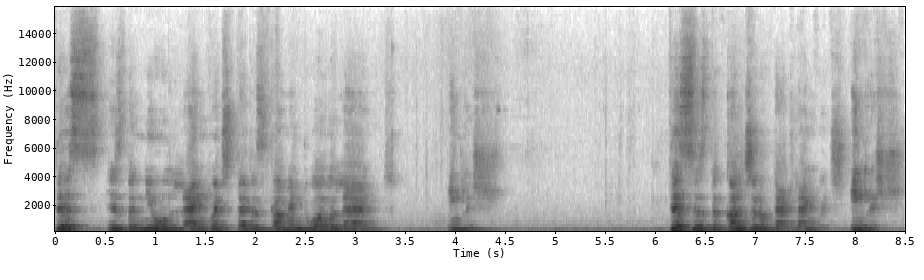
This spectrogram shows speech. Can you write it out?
This is the new language that has come into our land English. This is the culture of that language English.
